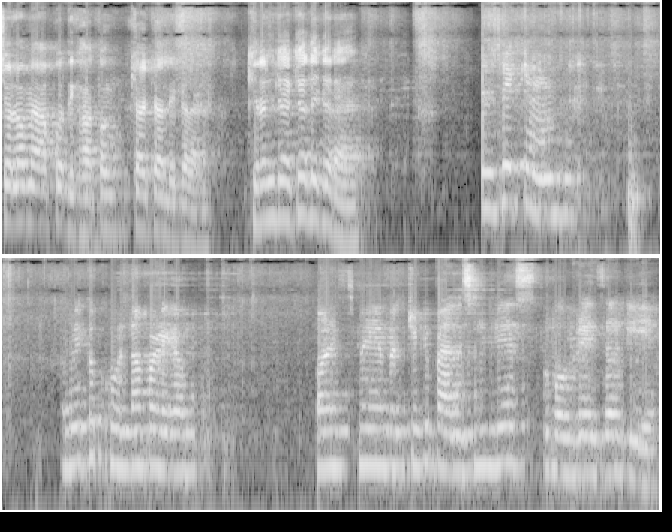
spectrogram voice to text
चलो मैं आपको दिखाता हूँ क्या क्या लेकर आया किरण क्या क्या लेकर आया? हैं अभी तो खोलना पड़ेगा। और इसमें बच्चों की पेंसिल भी है और रेजर भी है।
